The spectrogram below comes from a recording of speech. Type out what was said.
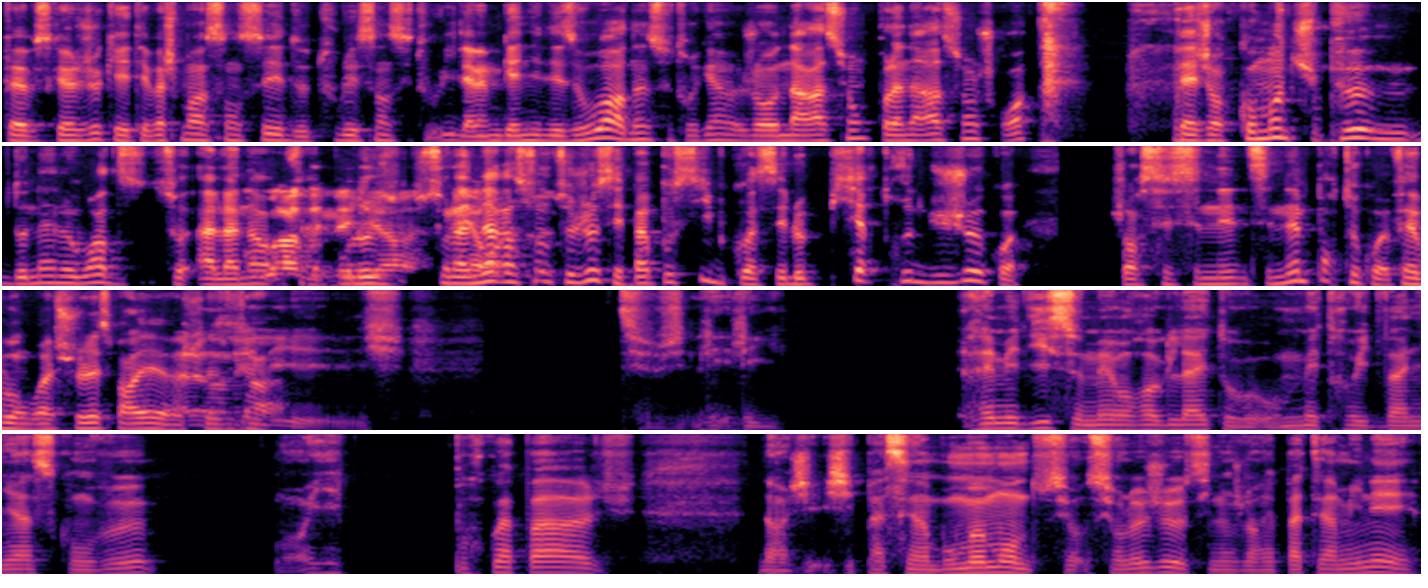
parce qu'un jeu qui a été vachement encensé de tous les sens et tout, il a même gagné des awards, hein, ce truc, hein, genre narration, pour la narration, je crois. Enfin, genre, comment tu peux donner un award sur à la nar le sur la narration de ce jeu, c'est pas possible, quoi. C'est le pire truc du jeu, quoi. Genre, c'est c'est n'im c'est n'importe quoi. Enfin bon, bref, je te laisse parler, te laisse les Remedy se met au roguelite, au au Metroidvania, ce qu'on veut. Oui, pourquoi pas? Non, j'ai j'ai passé un bon moment sur sur le jeu, sinon je l'aurais pas terminé.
